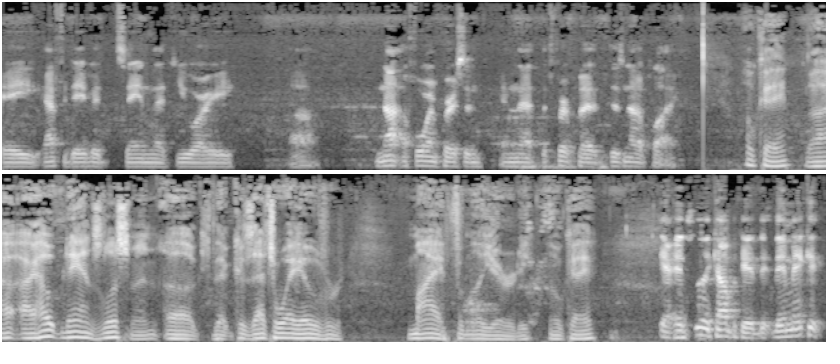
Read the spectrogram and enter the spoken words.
a affidavit saying that you are a uh, not a foreign person and that the FIRPTA does not apply. Okay, I, I hope Dan's listening because that's way over my familiarity. Okay, Yeah, it's really complicated. They- They make it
